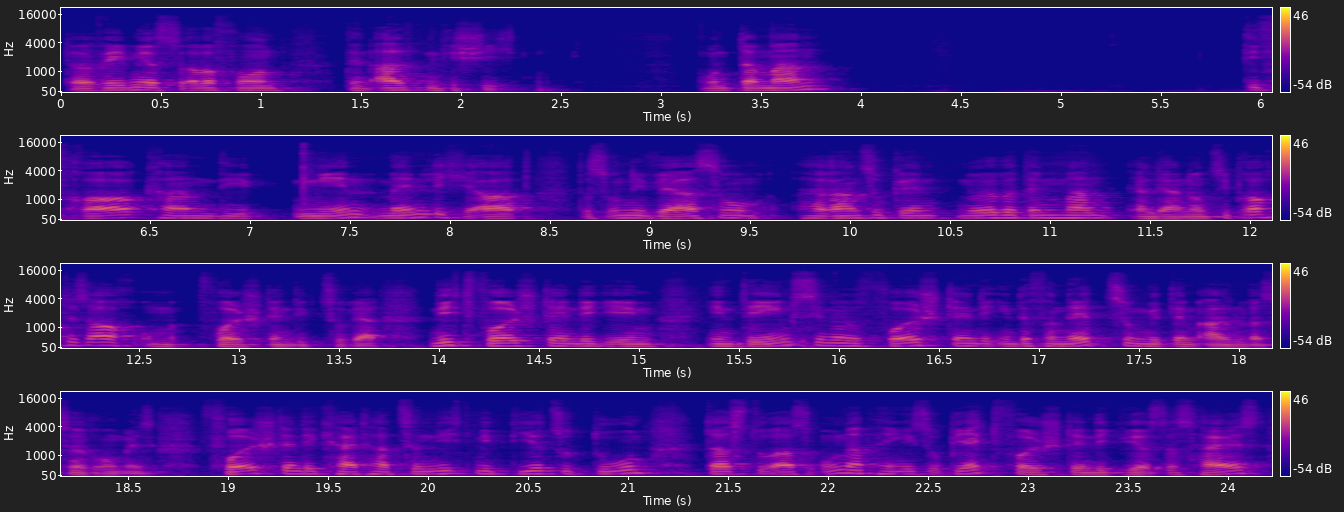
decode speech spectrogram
Da reden wir jetzt aber von den alten Geschichten. Und der Mann die Frau kann die männliche Art, das Universum heranzugehen, nur über den Mann erlernen. Und sie braucht es auch, um vollständig zu werden. Nicht vollständig im, in dem Sinne, vollständig in der Vernetzung mit dem allen, was herum ist. Vollständigkeit hat ja nicht mit dir zu tun, dass du als unabhängiges Objekt vollständig wirst. Das heißt,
